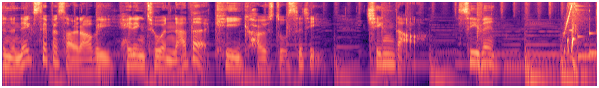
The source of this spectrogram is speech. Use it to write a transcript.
In the next episode, I'll be heading to another key coastal city, Qingdao. See you then.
